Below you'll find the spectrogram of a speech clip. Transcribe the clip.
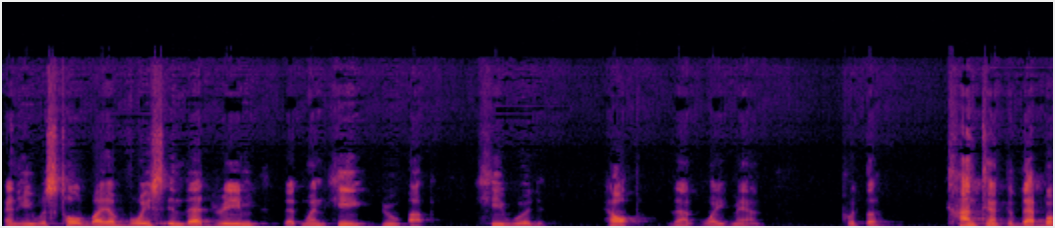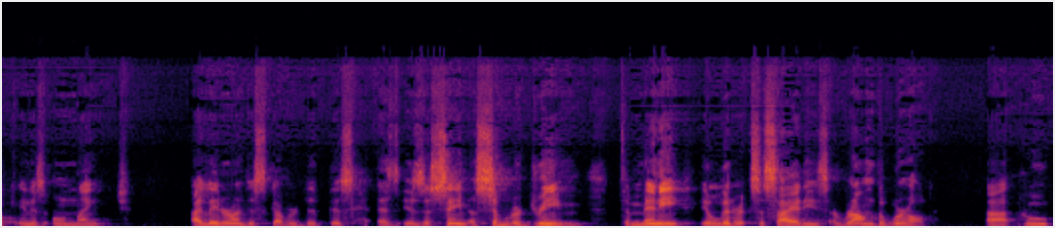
And he was told by a voice in that dream that when he grew up, he would help that white man put the content of that book in his own language. I later on discovered that this is a, same, a similar dream to many illiterate societies around the world uh, who,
